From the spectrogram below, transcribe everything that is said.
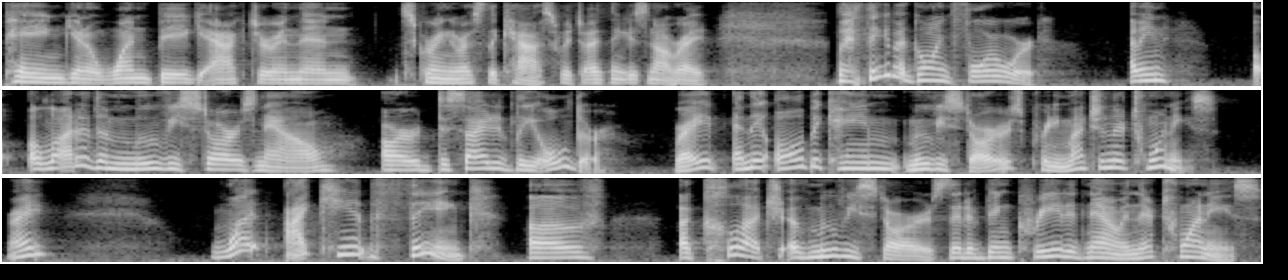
paying, you know, one big actor and then screwing the rest of the cast, which I think is not right. But think about going forward. I mean, a, a lot of the movie stars now are decidedly older, right? And they all became movie stars pretty much in their 20s, right? What I can't think of a clutch of movie stars that have been created now in their 20s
